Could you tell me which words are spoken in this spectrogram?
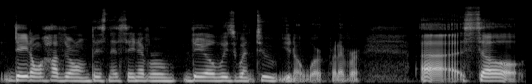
They don't have their own business. They never. They always went to you know work whatever. Uh, so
